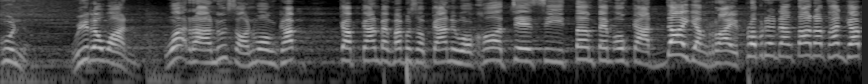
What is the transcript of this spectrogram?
คุณวิรวันวรานุสรวงศ์ครับ กับการแบ่งปันประสบการณ์ในหัวข้อ JC เติมเต็มโอกาสได้อย่างไรปรบมือดังต้อนรับท่านครับ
